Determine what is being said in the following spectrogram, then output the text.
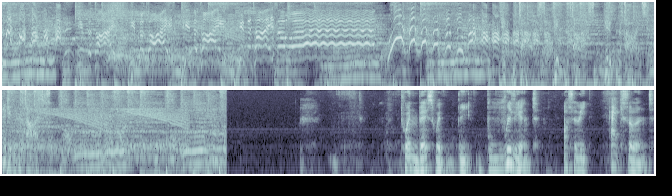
hypnotize, hypnotize, hypnotize, hypnotize the. Twin this with the brilliant, utterly excellent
